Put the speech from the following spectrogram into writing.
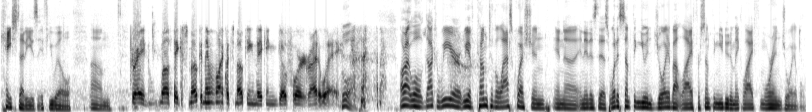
case studies, if you will. Um, Great. Well, if they smoke and they want to quit smoking, they can go for it right away. Cool. All right, well, doctor, we are we have come to the last question, and uh, and it is this: What is something you enjoy about life, or something you do to make life more enjoyable?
